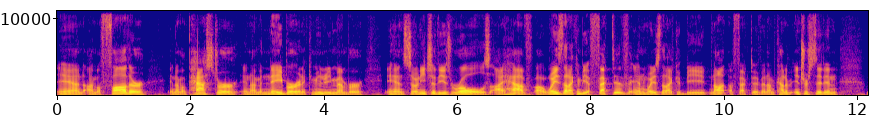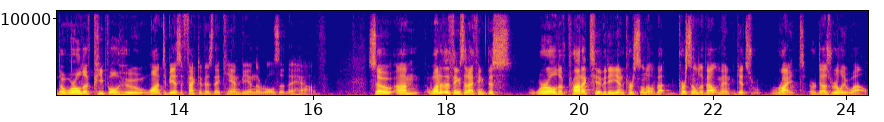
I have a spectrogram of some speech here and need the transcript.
and I'm a father and I'm a pastor, and I'm a neighbor and a community member. And so, in each of these roles, I have uh, ways that I can be effective and ways that I could be not effective. And I'm kind of interested in the world of people who want to be as effective as they can be in the roles that they have. So, um, one of the things that I think this world of productivity and personal, personal development gets right or does really well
